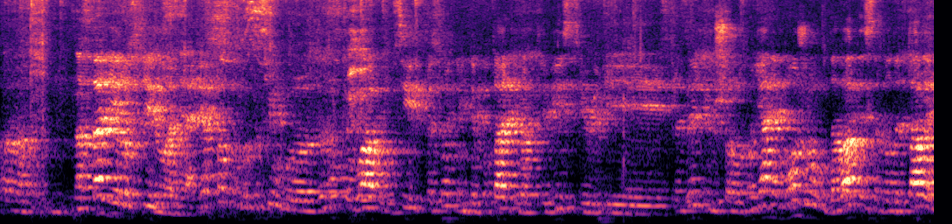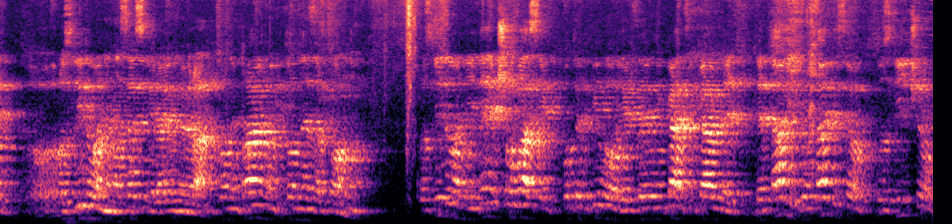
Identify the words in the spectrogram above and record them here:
Е, На стадії розслідування я просто би хотів активістів і з президії, що ну, я не можу вдаватися до розслідування на сесії районної ради. То неправильно і то незаконно. Розслідування йде, якщо вас як потерпілого, як заявника цікавлять деталі, звертайтеся до слідчого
